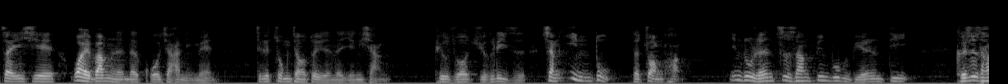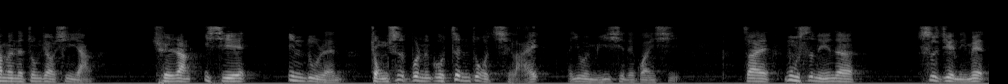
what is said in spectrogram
在一些外邦人的国家里面，这个宗教对人的影响。譬如说，举个例子，像印度的状况，印度人智商并不比别人低，可是他们的宗教信仰却让一些印度人总是不能够振作起来，因为迷信的关系。在穆斯林的世界里面，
